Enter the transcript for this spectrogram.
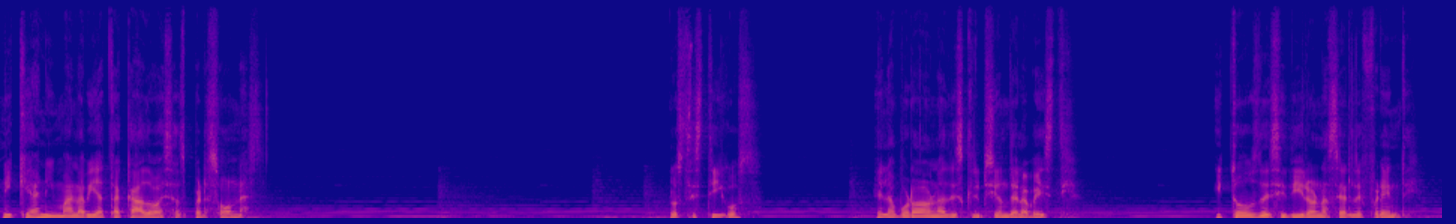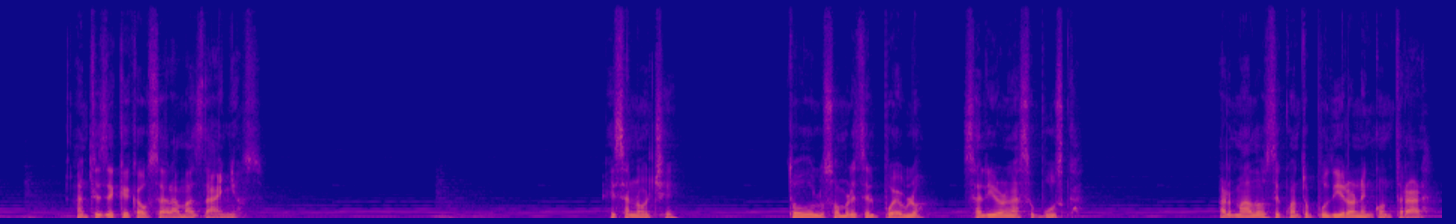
ni qué animal había atacado a esas personas. Los testigos elaboraron la descripción de la bestia y todos decidieron hacerle frente antes de que causara más daños. Esa noche, todos los hombres del pueblo salieron a su busca, armados de cuanto pudieron encontrar,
